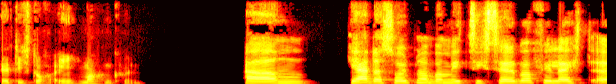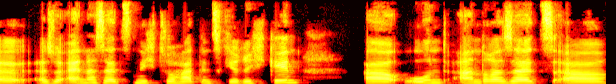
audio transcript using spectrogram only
Hätte ich doch eigentlich machen können. Ähm, ja, da sollte man aber mit sich selber vielleicht, äh, also einerseits nicht so hart ins Gericht gehen äh, und andererseits äh,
